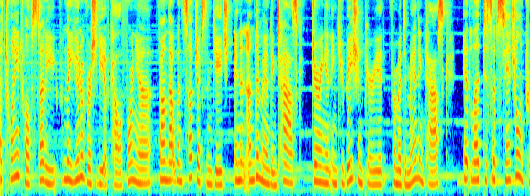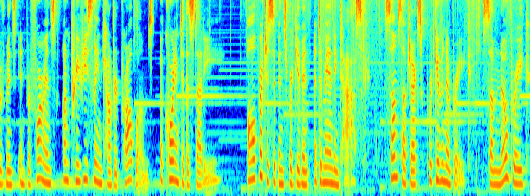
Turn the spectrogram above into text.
A 2012 study from the University of California found that when subjects engaged in an undemanding task during an incubation period from a demanding task, it led to substantial improvements in performance on previously encountered problems, according to the study. All participants were given a demanding task. Some subjects were given a break, some no break,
